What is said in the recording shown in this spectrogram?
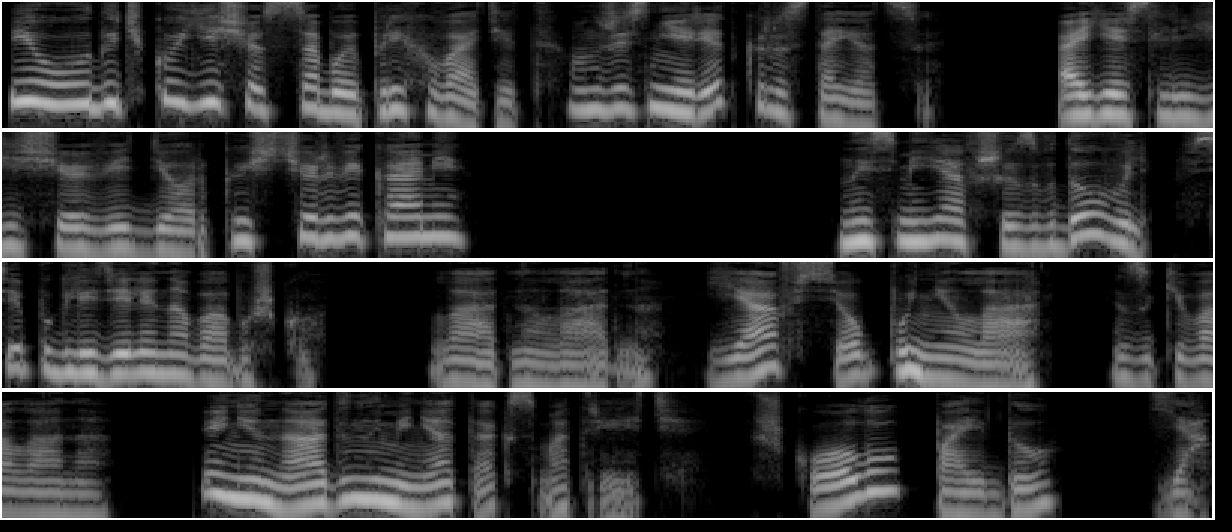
И удочку еще с собой прихватит, он же с ней редко расстается. А если еще ведерко с червяками? Насмеявшись вдоволь, все поглядели на бабушку. «Ладно, ладно, я все поняла», — закивала она. «И не надо на меня так смотреть. В школу пойду я».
